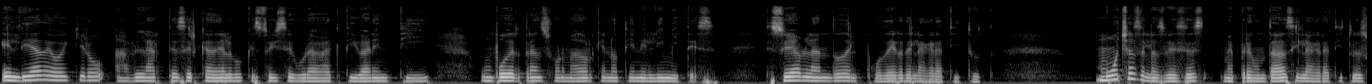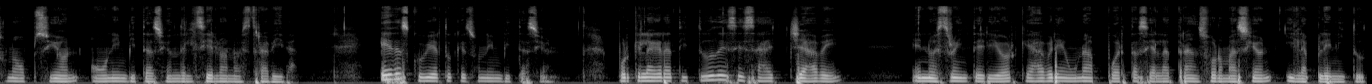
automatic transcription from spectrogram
El día de hoy quiero hablarte acerca de algo que estoy segura va a activar en ti un poder transformador que no tiene límites. Te estoy hablando del poder de la gratitud. Muchas de las veces me preguntaba si la gratitud es una opción o una invitación del cielo a nuestra vida. He descubierto que es una invitación, porque la gratitud es esa llave en nuestro interior que abre una puerta hacia la transformación y la plenitud.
